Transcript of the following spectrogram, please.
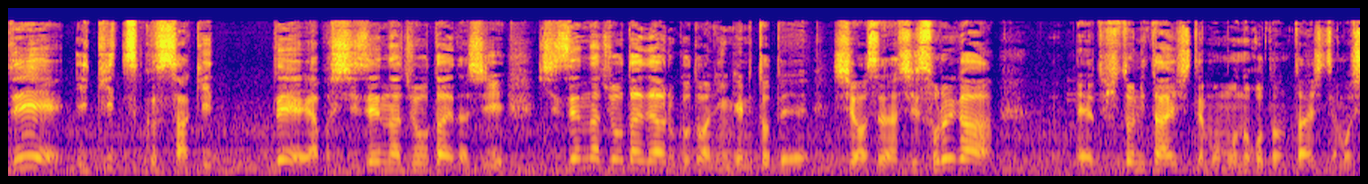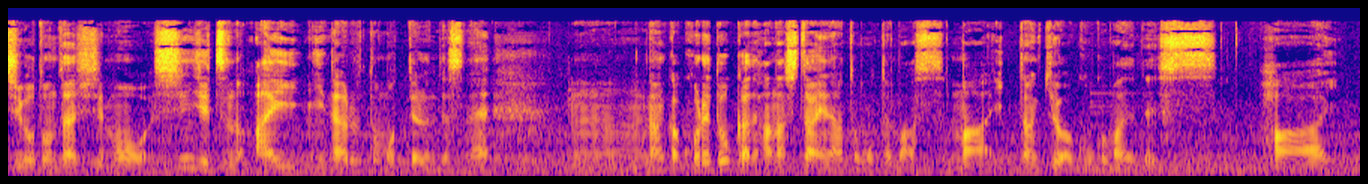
で行き着く先ってやっぱ自然な状態だし自然な状態であることは人間にとって幸せだしそれがえーと、人に対しても物事に対しても仕事に対しても真実の愛になると思ってるんですね。うんなんかこれどっかで話したいなと思ってます。まあ一旦今日はここまでです。はい。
